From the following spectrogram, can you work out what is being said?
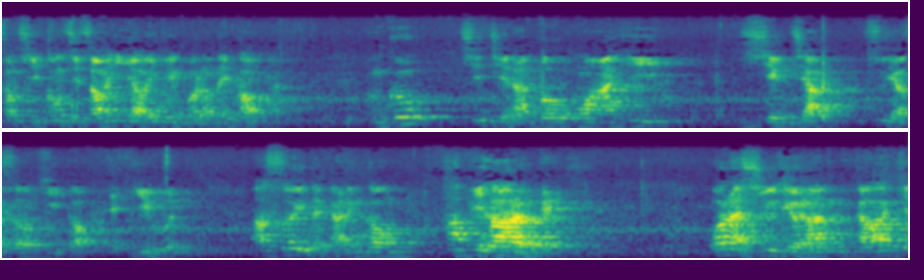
总是讲一阵以后已经无人咧讲啦。毋过真侪人无欢喜，成接主要所基督的救恩，啊，所以就甲恁讲 Happy Holiday。我若收着人甲我寄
